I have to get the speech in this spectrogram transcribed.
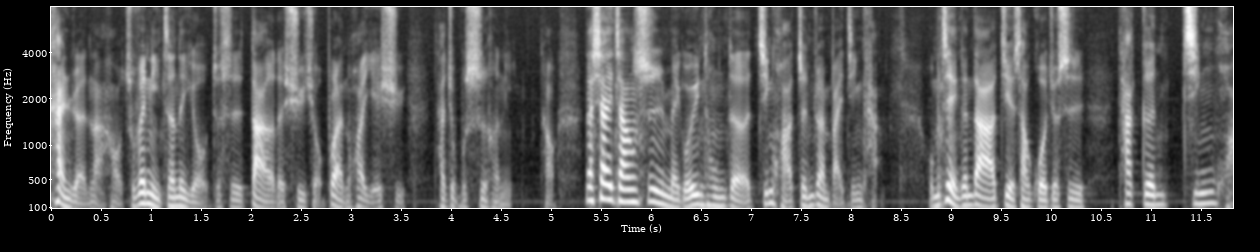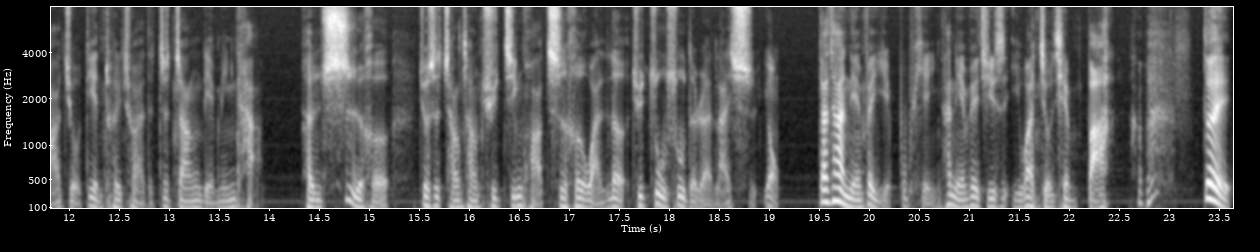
看人啦。好，除非你真的有就是大额的需求，不然的话，也许它就不适合你。好，那下一张是美国运通的精华真传白金卡。我们之前跟大家介绍过，就是它跟晶华酒店推出来的这张联名卡。很适合，就是常常去金华吃喝玩乐、去住宿的人来使用，但它的年费也不便宜，它年费其实是一万九千八，对，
